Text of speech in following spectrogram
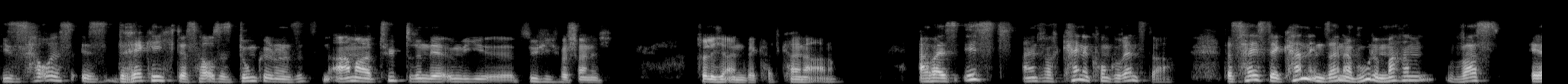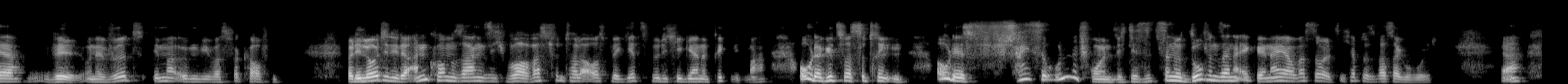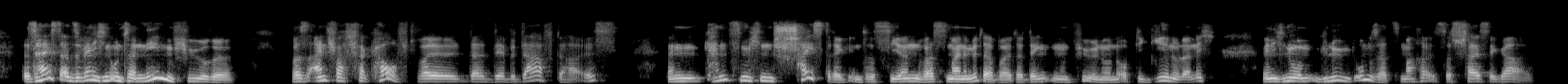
Dieses Haus ist dreckig, das Haus ist dunkel und da sitzt ein armer Typ drin, der irgendwie äh, psychisch wahrscheinlich völlig einen weg hat. Keine Ahnung. Aber es ist einfach keine Konkurrenz da. Das heißt, er kann in seiner Bude machen, was er will. Und er wird immer irgendwie was verkaufen. Weil die Leute, die da ankommen, sagen sich, boah, was für ein toller Ausblick, jetzt würde ich hier gerne Picknick machen. Oh, da gibt's was zu trinken. Oh, der ist scheiße unfreundlich, der sitzt da nur doof in seiner Ecke. Naja, was soll's, ich habe das Wasser geholt. Ja? Das heißt also, wenn ich ein Unternehmen führe, was einfach verkauft, weil da der Bedarf da ist, dann kann es mich ein Scheißdreck interessieren, was meine Mitarbeiter denken und fühlen und ob die gehen oder nicht. Wenn ich nur genügend Umsatz mache, ist das scheißegal.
